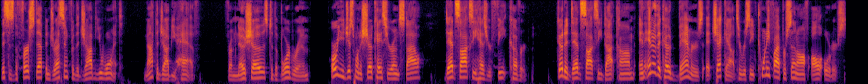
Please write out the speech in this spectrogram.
This is the first step in dressing for the job you want, not the job you have. From no shows to the boardroom, or you just want to showcase your own style, Dead Soxy has your feet covered. Go to deadsoxy.com and enter the code BAMMERS at checkout to receive 25% off all orders.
